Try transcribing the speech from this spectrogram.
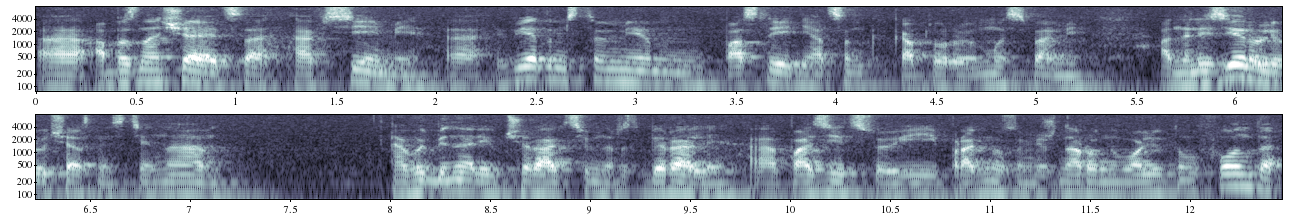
э, обозначается всеми э, ведомствами. Последняя оценка, которую мы с вами анализировали, в частности, на вебинаре вчера активно разбирали позицию и прогнозы Международного валютного фонда.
